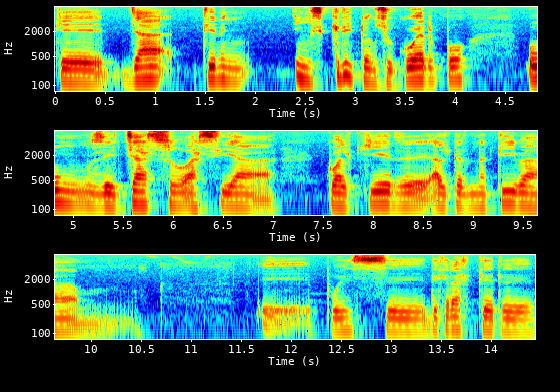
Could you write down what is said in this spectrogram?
que ya tienen inscrito en su cuerpo un rechazo hacia cualquier eh, alternativa mm, eh, pues eh, de carácter em,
